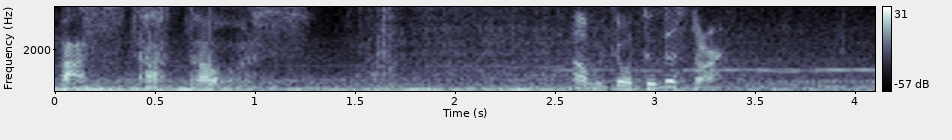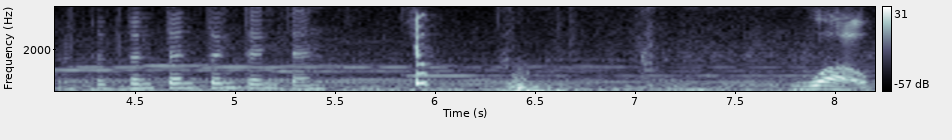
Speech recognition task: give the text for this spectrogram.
Bastardos. Oh, we go through this door. Dun, dun, dun, dun, dun. Whoa.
